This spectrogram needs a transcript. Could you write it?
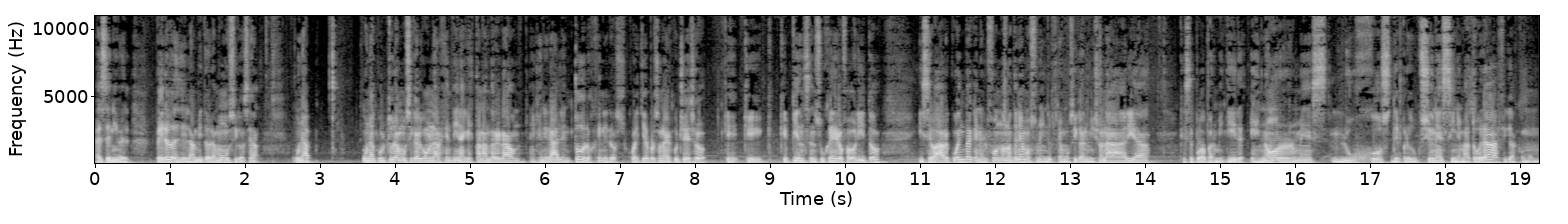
a ese nivel. Pero desde el ámbito de la música, o sea, una, una cultura musical como la Argentina, que es tan underground, en general, en todos los géneros, cualquier persona que escuche eso, que, que, piense en su género favorito, y se va a dar cuenta que en el fondo no tenemos una industria musical millonaria, que se pueda permitir enormes lujos de producciones cinematográficas, como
